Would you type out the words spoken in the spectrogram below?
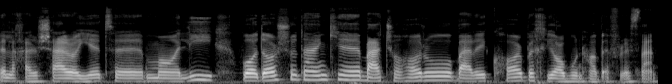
بالاخره شرایط مالی وادار شدن که بچه ها رو برای کار به خیابون ها بفرستن.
